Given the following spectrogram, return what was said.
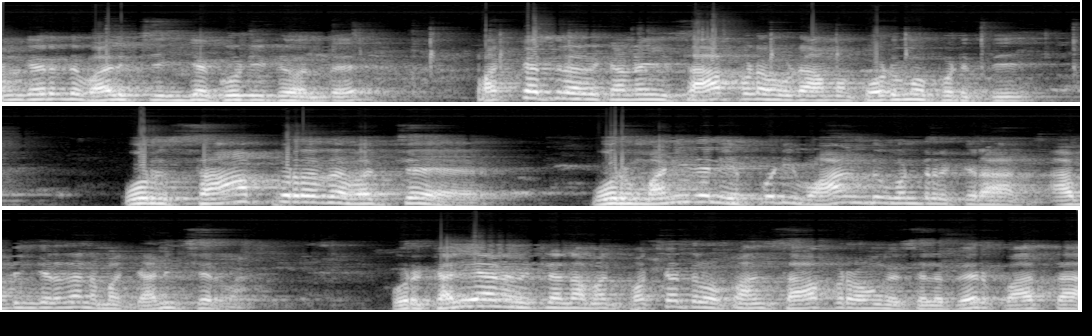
அங்கேருந்து வலித்து இங்கே கூட்டிகிட்டு வந்து பக்கத்தில் இருக்கணும் சாப்பிட விடாமல் கொடுமைப்படுத்தி ஒரு சாப்பிட்றத வச்சு ஒரு மனிதன் எப்படி வாழ்ந்து கொண்டிருக்கிறான் அப்படிங்கிறத நம்ம கணிச்சிடலாம். ஒரு கல்யாண வீட்டில் நமக்கு பக்கத்தில் உட்காந்து சாப்பிட்றவங்க சில பேர் பார்த்தா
